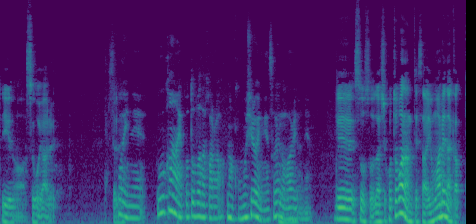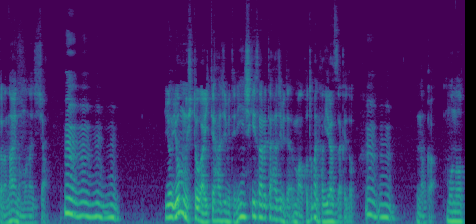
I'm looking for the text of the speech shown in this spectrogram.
っていうのはすごいある。ーすごいね。動かない言葉だからなんか面白いね。そういうのがあるよね、でそうそう。だし言葉なんてさ読まれなかったらないのも同じじゃん。うん、うんうんよ読む人がいて初めて認識されて初めてまあ言葉に限らずだけど。うんうん。うんなんか物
